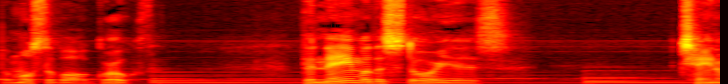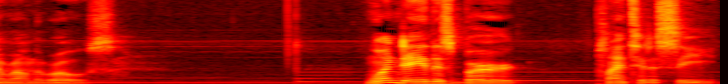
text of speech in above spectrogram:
but most of all, growth. The name of the story is Chain Around the Rose. One day, this bird planted a seed.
